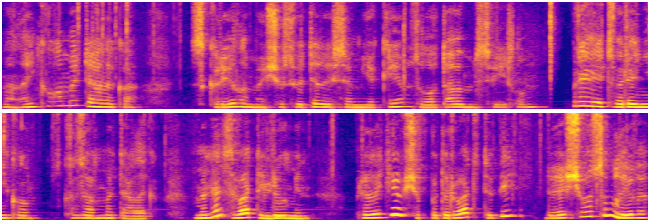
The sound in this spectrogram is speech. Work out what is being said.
маленького метелика з крилами, що світилися м'яким золотавим світлом. Привіт, Вероніко, сказав метелик. Мене звати Люмін. Прилетів, щоб подарувати тобі дещо особливе.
